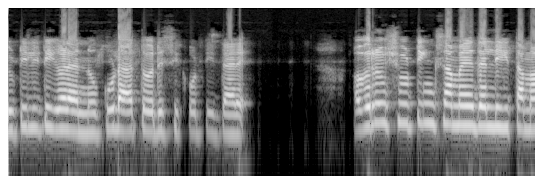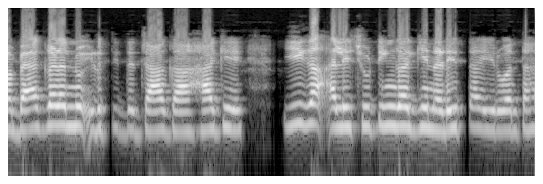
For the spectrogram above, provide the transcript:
ಯುಟಿಲಿಟಿಗಳನ್ನು ಕೂಡ ತೋರಿಸಿಕೊಟ್ಟಿದ್ದಾರೆ. ಅವರು ಶೂಟಿಂಗ್ ಸಮಯದಲ್ಲಿ ತಮ್ಮ ಬ್ಯಾಗ್ಗಳನ್ನು ಇಡುತ್ತಿದ್ದ ಜಾಗ. ಹಾಗೆ ಈಗ ಅಲ್ಲಿ ಶೂಟಿಂಗಾಗಿ ನಡೆಯುತ್ತಾ ಇರುವಂತಹ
